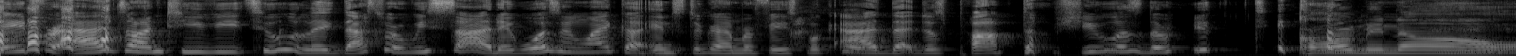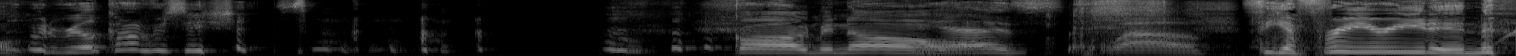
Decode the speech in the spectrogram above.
Paid for ads on TV too. Like that's where we saw it. It wasn't like an Instagram or Facebook ad that just popped up. She was the real deal. Call me now. with real conversations. Call me now. Yes. Wow. For your free reading.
